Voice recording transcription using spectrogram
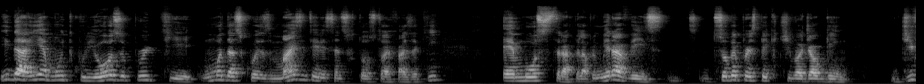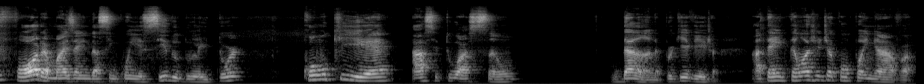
E daí é muito curioso porque uma das coisas mais interessantes que o Tolstói faz aqui é mostrar pela primeira vez, sob a perspectiva de alguém de fora, mas ainda assim conhecido do leitor, como que é a situação da Ana. Porque veja, até então a gente acompanhava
